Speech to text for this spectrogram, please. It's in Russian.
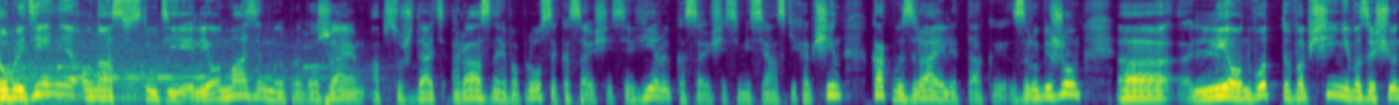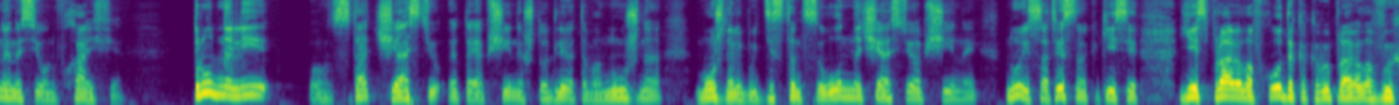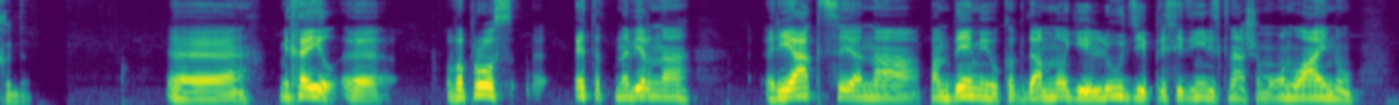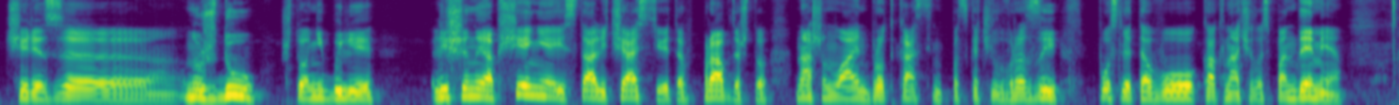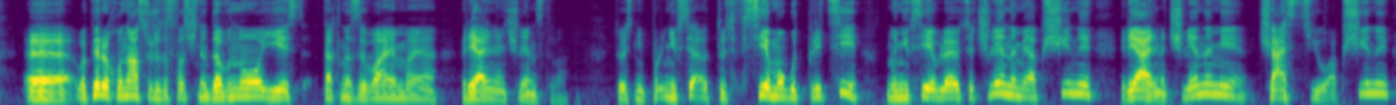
Добрый день, у нас в студии Леон Мазин. Мы продолжаем обсуждать разные вопросы, касающиеся веры, касающиеся мессианских общин, как в Израиле, так и за рубежом. А, Леон, вот в общине, возвращенная на Сион, в Хайфе, трудно ли стать частью этой общины, что для этого нужно, можно ли быть дистанционно частью общины, ну и, соответственно, какие есть правила входа, каковы правила выхода. Э, Михаил, э, вопрос э, этот, наверное, реакция на пандемию, когда многие люди присоединились к нашему онлайну через нужду, что они были лишены общения и стали частью. Это правда, что наш онлайн-бродкастинг подскочил в разы после того, как началась пандемия. Э, во-первых, у нас уже достаточно давно есть так называемое реальное членство. То есть, не, не все, то есть все могут прийти, но не все являются членами общины, реально членами, частью общины.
